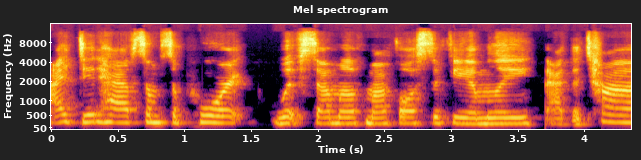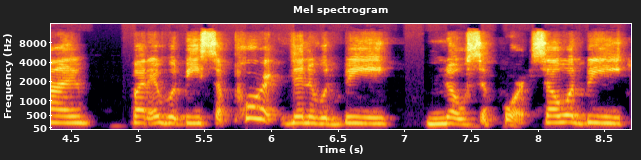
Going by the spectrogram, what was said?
I did have some support with some of my foster family at the time, but it would be support, then it would be no support. So it would be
